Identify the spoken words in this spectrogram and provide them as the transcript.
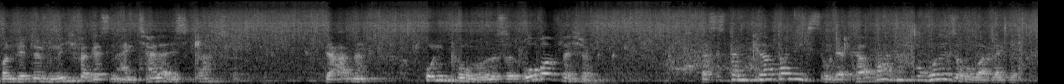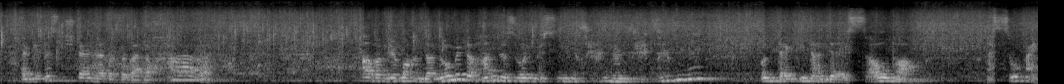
Und wir dürfen nicht vergessen, ein Teller ist glatt. Der hat eine unporöse Oberfläche. Das ist beim Körper nicht so. Der Körper hat eine poröse Oberfläche. An gewissen Stellen hat er sogar noch Haare. Aber wir machen da nur mit der Hand so ein bisschen und denken dann, der ist sauber. Das ist so ein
